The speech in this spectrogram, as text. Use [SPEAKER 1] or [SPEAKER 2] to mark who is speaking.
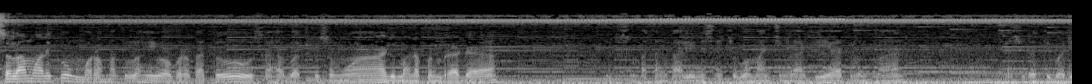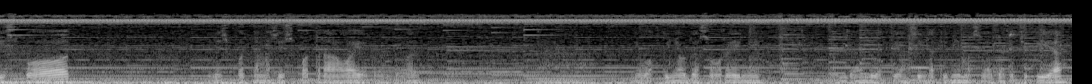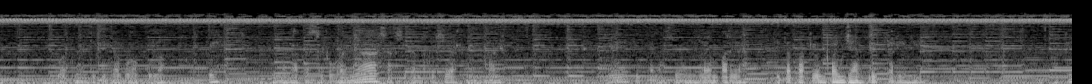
[SPEAKER 1] Assalamualaikum warahmatullahi wabarakatuh Sahabatku semua di mana pun berada. Di kesempatan kali ini saya coba mancing lagi ya teman-teman. Saya sudah tiba di spot. Ini spotnya masih spot rawa ya teman-teman. Ini waktunya udah sore ini. Mudah-mudahan di waktu yang singkat ini masih ada rezeki ya Buat nanti kita bawa pulang. Oke Gimana keseruannya saksikan terus ya teman-teman Oke kita langsung lempar ya. Kita pakai umpan jangkrik kali ini. Oke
